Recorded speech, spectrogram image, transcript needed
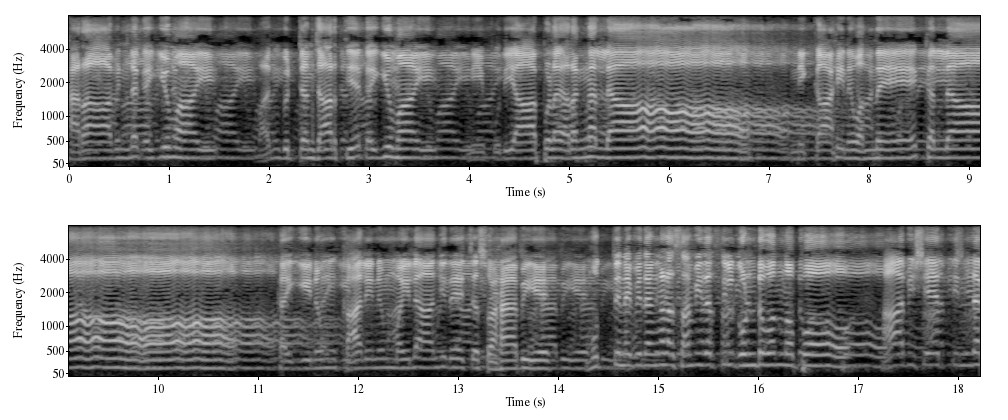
ഹറാമിന്റെ കയ്യുമായി വൻകുറ്റം ചാർത്തിയ കയ്യുമായി നീ പുതിയ ആപ്പിള ഇറങ്ങല്ല. നിക്കാഹിന് വന്നേക്കല്ല. കയ്യിനും കാലിനും മൈലാഞ്ചി തേച്ച സ്വഹാബിയെ മുത്തുനബി തങ്ങളെ സംവിധത്തിൽ കൊണ്ടുവന്നപ്പോ ആ വിഷയത്തിന്റെ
